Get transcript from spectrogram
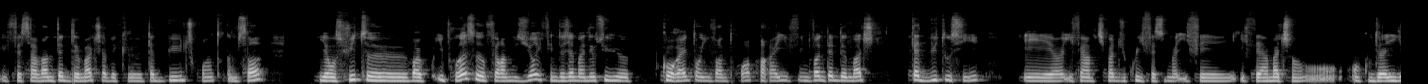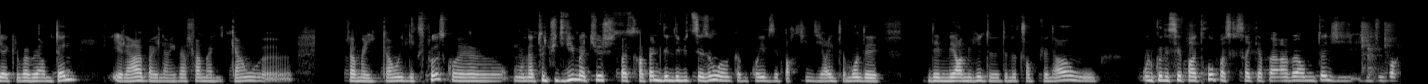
il fait sa vingtaine de matchs avec 4 buts, je crois, un truc comme ça. Et ensuite, bah, il progresse au fur et à mesure. Il fait une deuxième année aussi correcte en U23. Pareil, il fait une vingtaine de matchs, 4 buts aussi. Et il fait un petit match, du coup, il fait, il fait, il fait un match en, Coupe de la Ligue avec le Wolverhampton. Et là, bah, il arrive à Famalicão, où, Famalicão où il explose. Quoi. On a tout de suite vu, Mathieu, je sais pas si tu te rappelles, dès le début de saison, hein, comme quoi il faisait partie directement des, meilleurs milieux de, notre championnat. On, on le connaissait pas trop parce que c'est vrai qu'à Wolverhampton, j'ai dû voir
